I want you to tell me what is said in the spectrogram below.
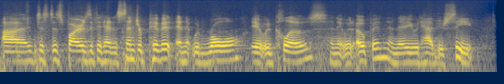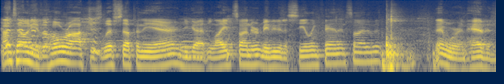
uh, just as far as if it had a center pivot and it would roll, it would close and it would open, and there you would have your seat. I'm telling you, the whole rock just lifts up in the air, and you got lights under it, maybe even a ceiling fan inside of it. Then we're in heaven.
